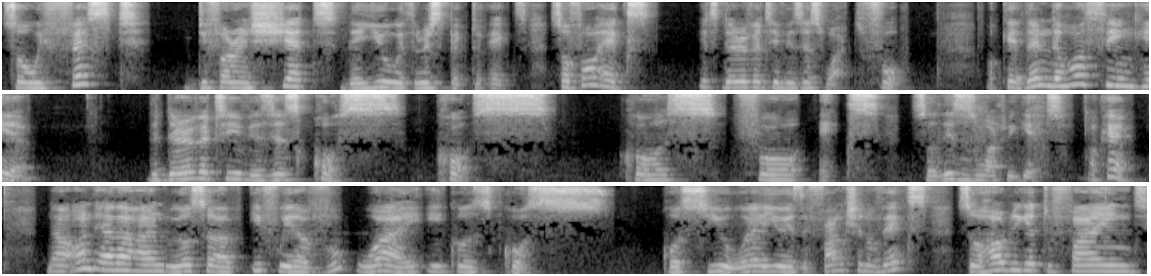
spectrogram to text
So we first differentiate the u with respect to x. So 4x, its derivative is just what? 4. Okay, then the whole thing here, the derivative is just cos, cos, cos 4x. So this is what we get, okay? Now, on the other hand, we also have, if we have y equals cos, cos u, where u is a function of x. So how do we get to find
